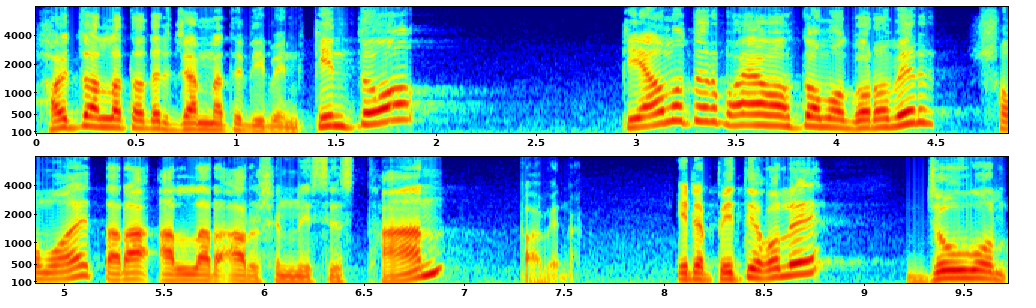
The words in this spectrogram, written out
হয়তো আল্লাহ তাদের জান্নাতে দিবেন। কিন্তু কেয়ামতের ভয়াবহতম গরমের সময় তারা আল্লাহর আরশের নিচে স্থান পাবে না। এটা পেতে হলে যৌবন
